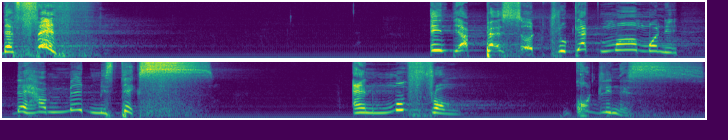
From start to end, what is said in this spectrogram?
The faith. In their pursuit to get more money, they have made mistakes and moved from godliness,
